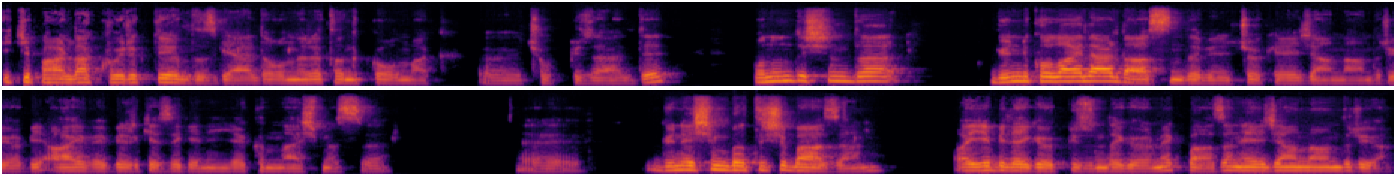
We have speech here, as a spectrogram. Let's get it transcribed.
iki parlak kuyruklu yıldız geldi. Onlara tanık olmak e, çok güzeldi. Onun dışında günlük olaylar da aslında beni çok heyecanlandırıyor. Bir ay ve bir gezegenin yakınlaşması, e, güneşin batışı bazen, ayı bile gökyüzünde görmek bazen heyecanlandırıyor.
